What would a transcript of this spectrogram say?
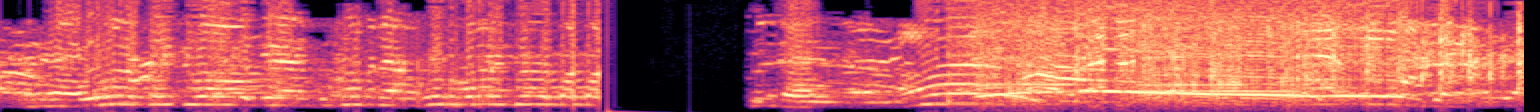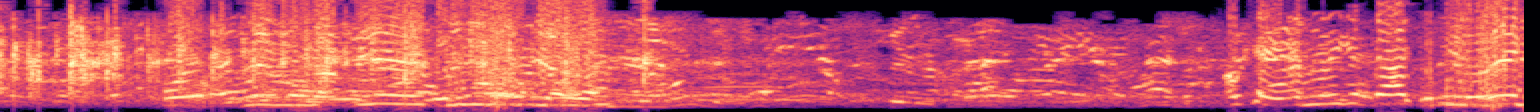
Anyhow, we want to thank you all again for coming out. We're want to go. Okay, I'm gonna get back to you. Thank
